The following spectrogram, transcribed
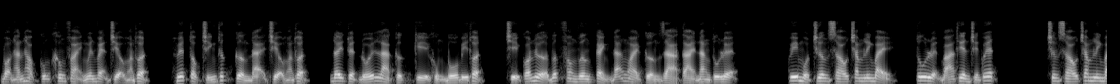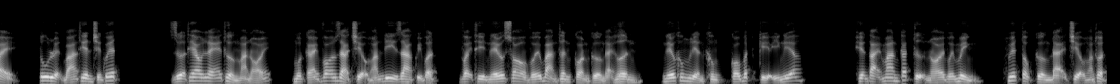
bọn hắn học cũng không phải nguyên vẹn triệu hoán thuật, huyết tộc chính thức cường đại triệu hoán thuật, đây tuyệt đối là cực kỳ khủng bố bí thuật, chỉ có nửa bước phong vương cảnh đã ngoài cường giả tài năng tu luyện. Quy một chương sáu trăm linh bảy, tu luyện bá thiên chiến quyết chương sáu trăm linh bảy, tu luyện bá thiên chiến quyết. Dựa theo lẽ thường mà nói, một cái võ giả triệu hoán đi ra quỷ vật, vậy thì nếu so với bản thân còn cường đại hơn, nếu không liền không có bất kỳ ý nghĩa. Hiện tại man cắt tự nói với mình, huyết tộc cường đại triệu hoán thuật,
